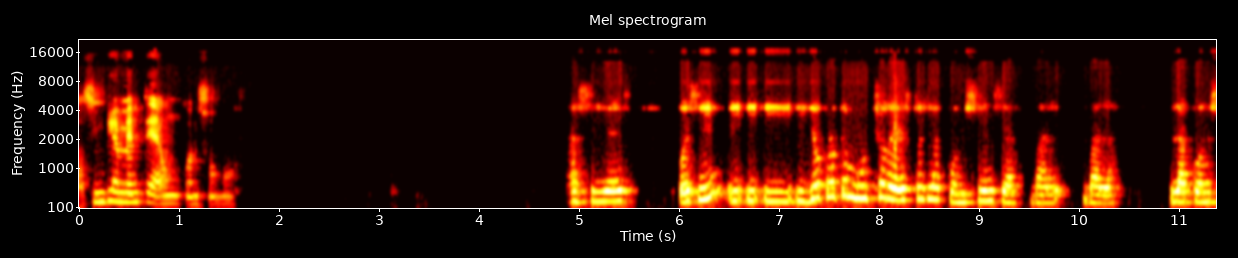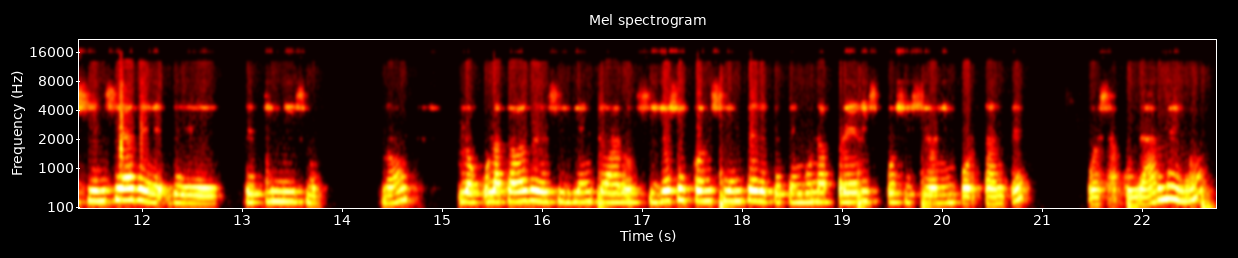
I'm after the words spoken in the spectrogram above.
o simplemente a un consumo Así es. Pues sí, y, yo creo que mucho de esto es la conciencia, Bala, la conciencia de, ti mismo, ¿no? Lo, lo, acabas de decir bien claro, si yo soy consciente de que tengo una predisposición importante, pues a cuidarme, ¿no?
